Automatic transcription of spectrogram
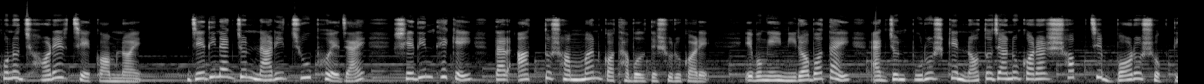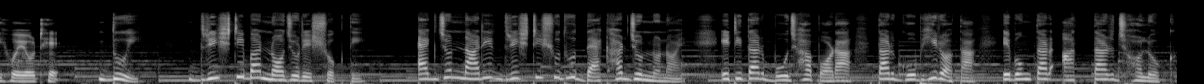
কোনো ঝড়ের চেয়ে কম নয়। যেদিন একজন নারী চুপ হয়ে যায়, সেদিন থেকেই তার আত্মসম্মান কথা বলতে শুরু করে এবং এই নীরবতাই একজন পুরুষকে নতজানু করার সবচেয়ে বড় শক্তি হয়ে ওঠে। দুই, দৃষ্টি বা নজরের শক্তি। একজন নারীর দৃষ্টি শুধু দেখার জন্য নয়, এটি তার বোঝা পড়া তার গভীরতা এবং তার আত্মার ঝলক।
